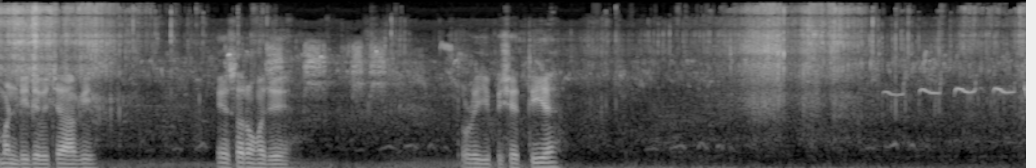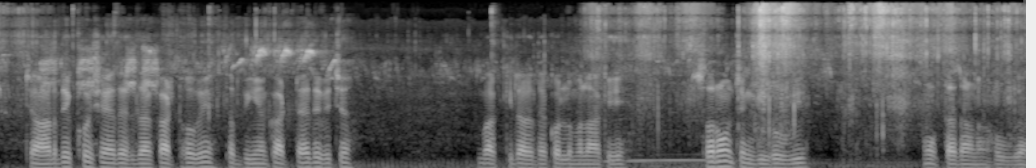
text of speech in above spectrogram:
ਮੰਡੀ ਦੇ ਵਿੱਚ ਆ ਗਈ। ਇਹ ਸਰੋਂ ਹਜੇ ਥੋੜੀ ਜਿਹੀ ਪਛੇਤੀ ਹੈ। ਝਾੜ ਦੇਖੋ ਸ਼ਾਇਦ ਇਸ ਦਾ ਘੱਟ ਹੋਵੇ, ਤੱਬੀਆਂ ਘੱਟ ਹੈ ਇਹਦੇ ਵਿੱਚ। ਬਾਕੀ ਲੱਗਦਾ ਕੁੱਲ ਮਿਲਾ ਕੇ ਸਰੋਂ ਚੰਗੀ ਹੋਊਗੀ, ਮੋਟਾ ਦਾਣਾ ਹੋਊਗਾ।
